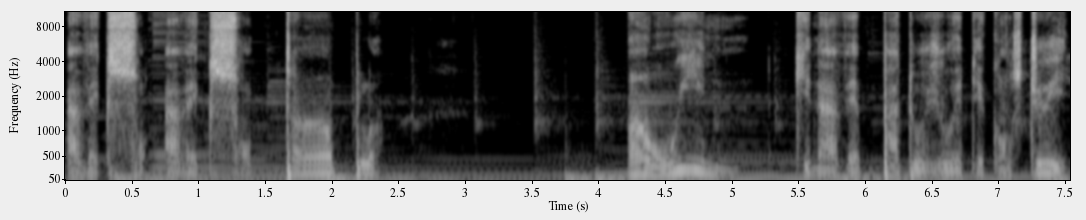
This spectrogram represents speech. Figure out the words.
avec son, avec son temple en ruine qui n'avait pas toujours été construit.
